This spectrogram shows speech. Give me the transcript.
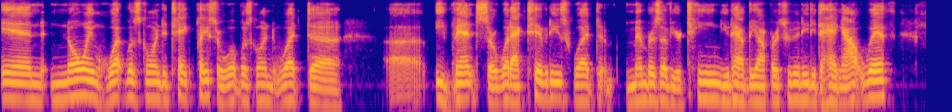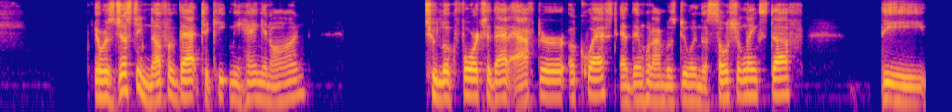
in knowing what was going to take place or what was going to what uh, uh, events or what activities, what members of your team you'd have the opportunity to hang out with. There was just enough of that to keep me hanging on to look forward to that after a quest. And then when I was doing the social link stuff, the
